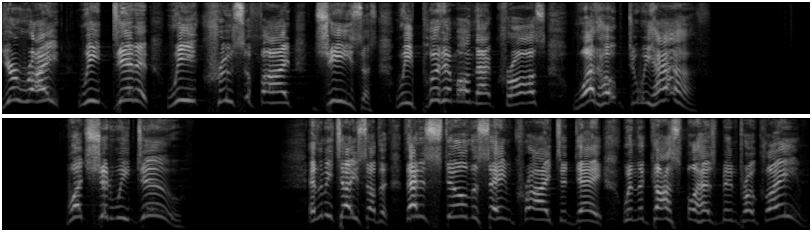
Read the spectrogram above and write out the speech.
You're right. We did it. We crucified Jesus. We put him on that cross. What hope do we have? What should we do? And let me tell you something that is still the same cry today when the gospel has been proclaimed.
